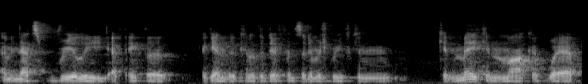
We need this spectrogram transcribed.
I mean, that's really, I think, the again the kind of the difference that Image Brief can can make in the market, where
